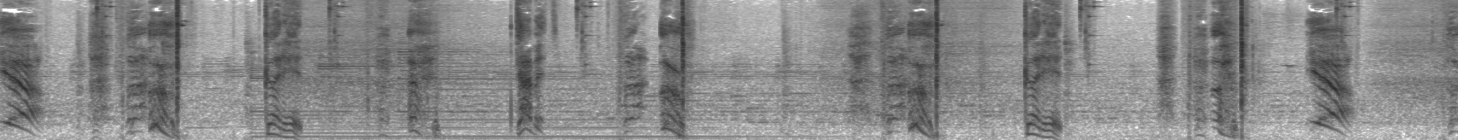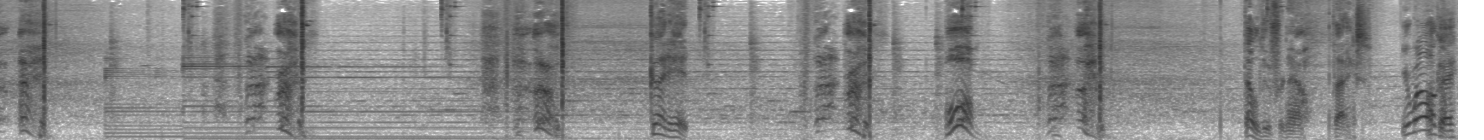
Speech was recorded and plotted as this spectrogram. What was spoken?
Yeah! Good hit. Damn it! Good hit. Good hit. Boom! That'll do for now. Thanks. You're welcome. Okay,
